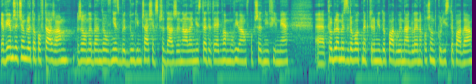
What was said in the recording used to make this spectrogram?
Ja wiem, że ciągle to powtarzam, że one będą w niezbyt długim czasie w sprzedaży, no ale niestety, tak jak Wam mówiłam w poprzednim filmie, e, problemy zdrowotne, które mnie dopadły nagle na początku listopada,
